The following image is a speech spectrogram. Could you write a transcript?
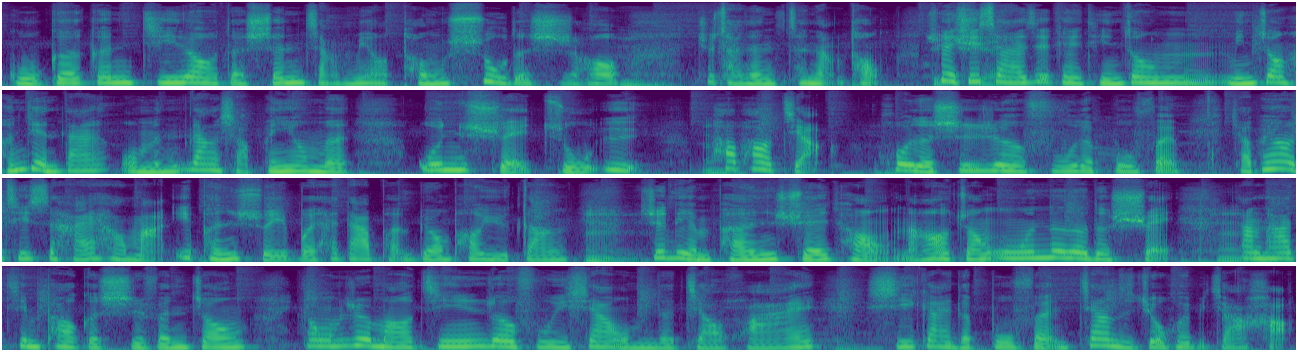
骨骼跟肌肉的生长没有同速的时候，就产生成长痛。所以其实还是可以听众民众很简单，我们让小朋友们温水足浴。泡泡脚或者是热敷的部分，小朋友其实还好嘛，一盆水也不会太大盆，不用泡浴缸，嗯，就脸盆、水桶，然后装温温热热的水，让它浸泡个十分钟，用热毛巾热敷一下我们的脚踝、膝盖的部分，这样子就会比较好。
